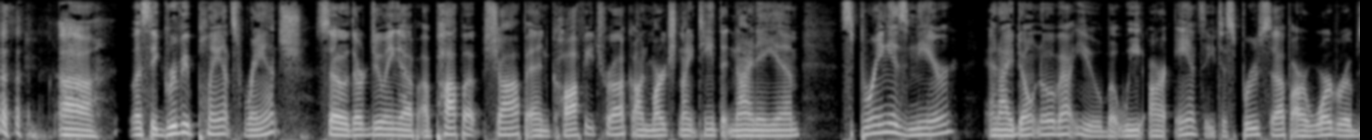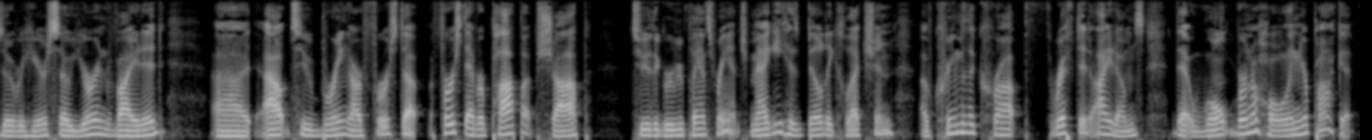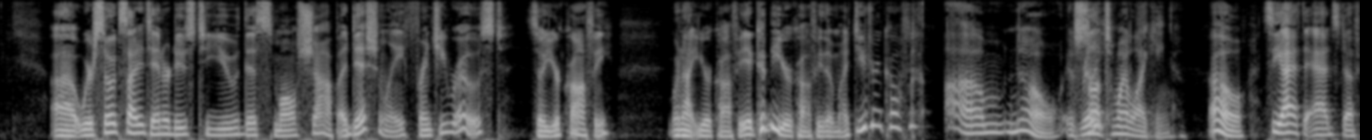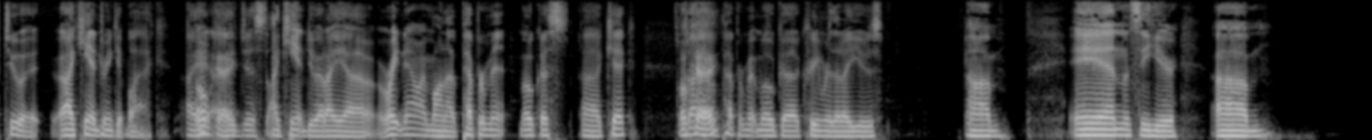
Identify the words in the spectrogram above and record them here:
Uh, let's see, Groovy Plants Ranch. So they're doing a, a pop up shop and coffee truck on March 19th at 9 a.m. Spring is near, and I don't know about you, but we are antsy to spruce up our wardrobes over here. So you're invited uh, out to bring our first up, first ever pop up shop to the Groovy Plants Ranch. Maggie has built a collection of cream of the crop thrifted items that won't burn a hole in your pocket. Uh, we're so excited to introduce to you this small shop. Additionally, Frenchy Roast, so your coffee. Well, not your coffee. It could be your coffee, though, Mike. Do you drink coffee? um, no, it's Really? not to my liking. Oh, see, I have to add stuff to it. I can't drink it black. I, Okay. I just I can't do it. I uh, right now I'm on a peppermint mocha uh, kick. So I have a peppermint mocha creamer that I use. Um, and let's see here. Um,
